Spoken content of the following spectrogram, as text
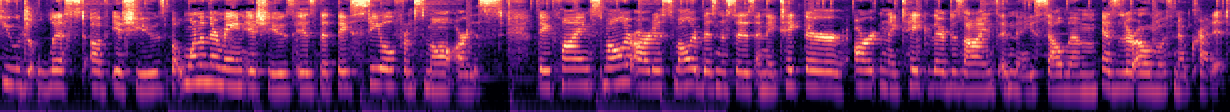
huge list of issues, but one of their main issues is that they steal from small artists. They find smaller artists, smaller businesses, and they take their art and they take their designs and they sell them as their own with no credit.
